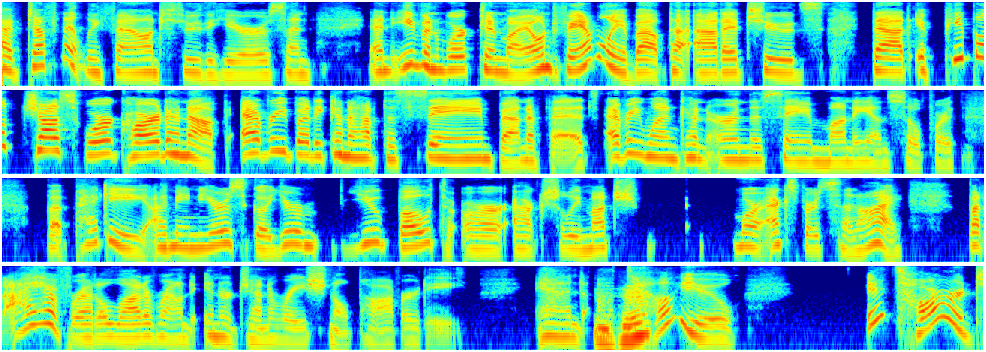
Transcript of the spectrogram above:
I've definitely found through the years and and even worked in my own family about the attitudes that if people just work hard enough, everybody can have the same benefits, everyone can earn the same money and so forth. But Peggy, I mean, years ago, you're you both are actually much more experts than I, but I have read a lot around intergenerational poverty. And mm-hmm. I'll tell you, it's hard.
